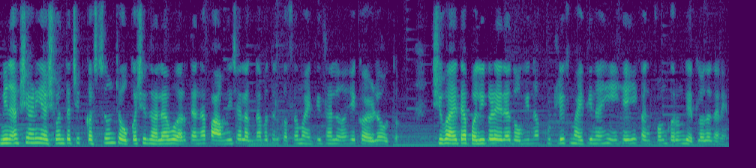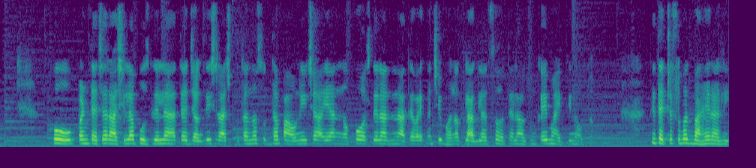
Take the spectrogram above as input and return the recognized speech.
मीनाक्षी आणि यशवंताची कसून चौकशी झाल्यावर त्यांना पावनीच्या लग्नाबद्दल कसं माहिती झालं हे कळलं होतं. शिवाय त्या पलीकडे त्या दोघींना कुठलीच माहिती नाही हेही कन्फर्म करून घेतलं होतं त्याने. हो पण त्याच्या राशीला पुजलेल्या त्या जगदीश राजपूतांना सुद्धा पाहुणीच्या या नको असलेल्या नातेवाईकांची भनक लागल्याचं त्याला अजून काही माहिती नव्हतं. ती त्याच्यासोबत बाहेर आली.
